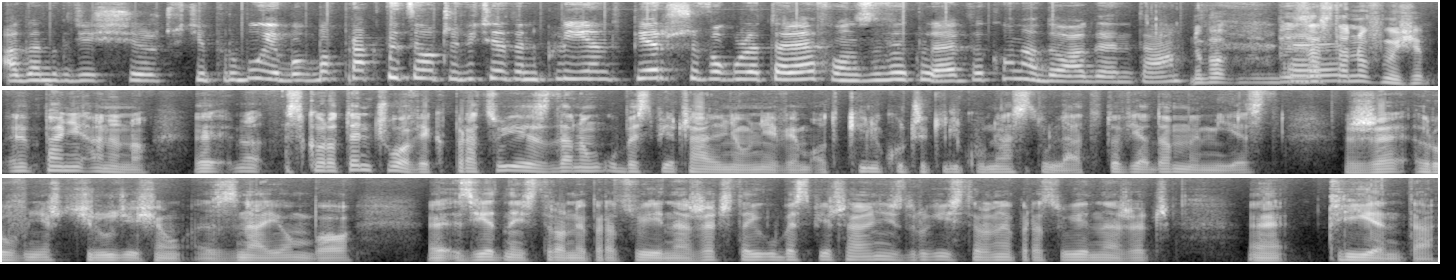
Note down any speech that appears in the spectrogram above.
agent gdzieś się rzeczywiście próbuje, bo, bo w praktyce oczywiście ten klient pierwszy w ogóle telefon zwykle wykona do agenta. No bo y, zastanówmy się, Pani Anno, no, skoro ten człowiek pracuje z daną ubezpieczalnią, nie wiem, od kilku czy kilkunastu lat, to wiadomym jest, że również ci ludzie się znają, bo e, z jednej strony pracuje na rzecz tej ubezpieczalni, z drugiej strony pracuje na rzecz e, klienta.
